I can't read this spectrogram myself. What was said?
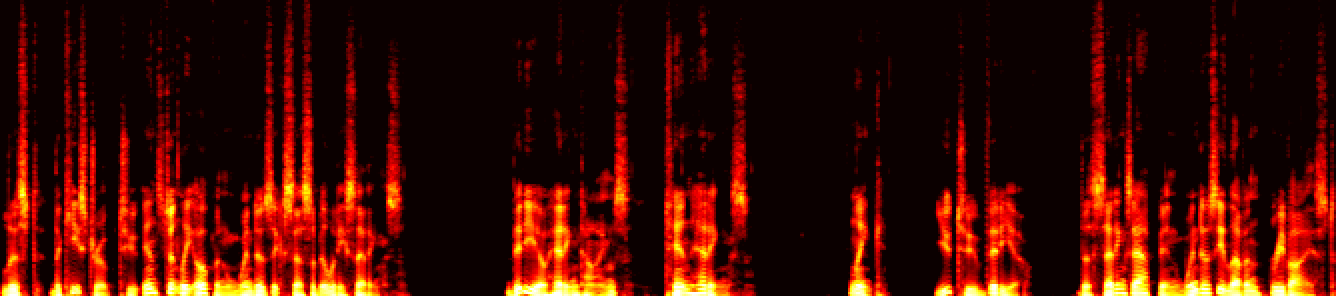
List the keystroke to instantly open Windows accessibility settings. Video heading times 10 headings. Link YouTube video. The Settings app in Windows 11 revised.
